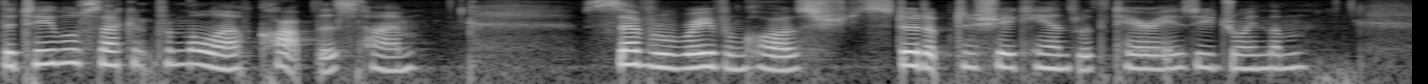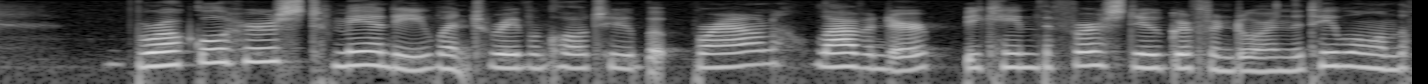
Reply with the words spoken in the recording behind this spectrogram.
The table second from the left clapped this time. Several Ravenclaws sh- stood up to shake hands with Terry as he joined them. Brocklehurst Mandy went to Ravenclaw too, but Brown Lavender became the first new Gryffindor, and the table on the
